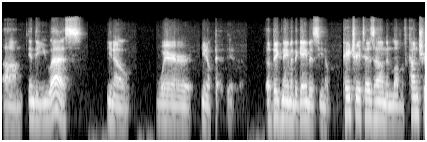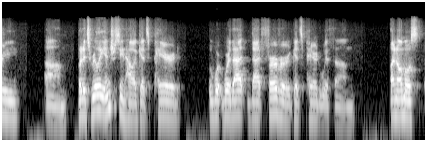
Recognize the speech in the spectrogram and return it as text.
um, in the us you know where you know a big name in the game is you know patriotism and love of country. Um, but it's really interesting how it gets paired where, where that that fervor gets paired with um, an almost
